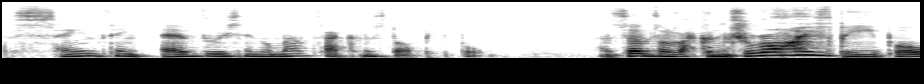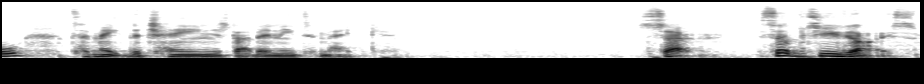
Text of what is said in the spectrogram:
the same thing every single month, that can stop people. And sometimes that can drive people to make the change that they need to make. So, it's up to you guys.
